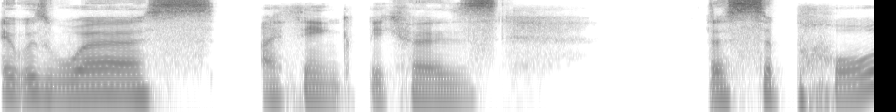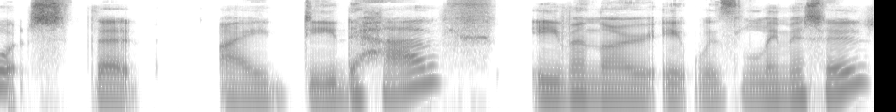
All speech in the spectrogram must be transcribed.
it was worse, I think, because the support that I did have, even though it was limited,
